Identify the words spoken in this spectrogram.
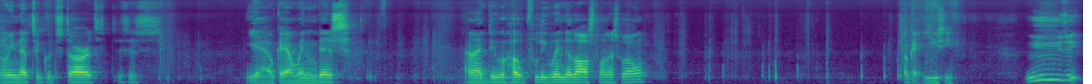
I mean, that's a good start. This is... Yeah, okay, I'm winning this. And I do hopefully win the last one as well. Okay, easy. Easy.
